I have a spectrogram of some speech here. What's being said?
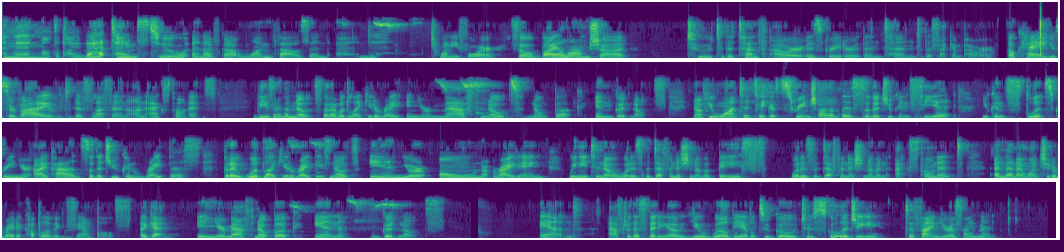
And then multiply that times 2, and I've got 1,024. So by a long shot, 2 to the 10th power is greater than 10 to the second power. Okay, you survived this lesson on exponents. These are the notes that I would like you to write in your math notes notebook in GoodNotes. Now, if you want to take a screenshot of this so that you can see it, you can split screen your iPad so that you can write this, but I would like you to write these notes in your own writing. We need to know what is the definition of a base, what is the definition of an exponent, And then I want you to write a couple of examples. Again, in your math notebook in GoodNotes. And after this video, you will be able to go to Schoology to find your assignment.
